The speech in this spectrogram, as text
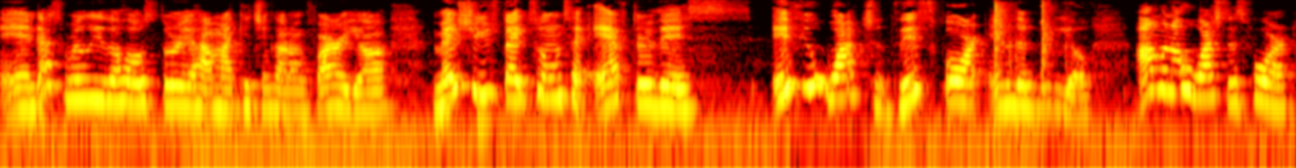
And that's really the whole story of how my kitchen got on fire y'all. Make sure you stay tuned to after this. If you watch this far in the video i'm gonna know who watched this for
